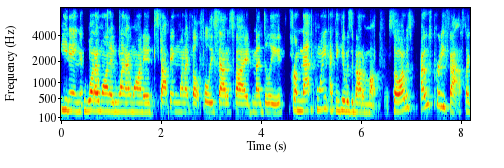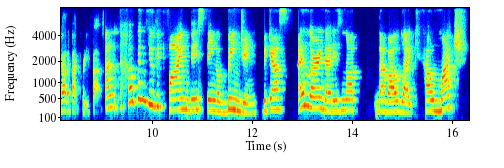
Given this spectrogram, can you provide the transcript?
eating what I wanted when I wanted, stopping when I felt fully satisfied mentally. From that point, I think it was about a month. So I was I was pretty fast. I got it back pretty fast. And how can you define this thing of binging? Because I learned that it's not about like how much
